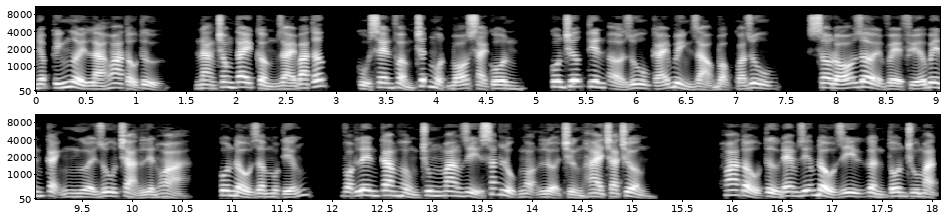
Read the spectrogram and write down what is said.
Nhập kính người là hoa tẩu tử, nàng trong tay cầm dài ba tấc, củ sen phẩm chất một bó xài côn, côn trước tiên ở du cái bình rảo bọc quá du, sau đó rời về phía bên cạnh người du chản liền hỏa, côn đầu dầm một tiếng, vọt lên cam hồng trung mang dỉ sắt lục ngọn lửa chừng hai cha trường. Hoa tẩu tử đem diễm đầu di gần tôn chu mặt.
